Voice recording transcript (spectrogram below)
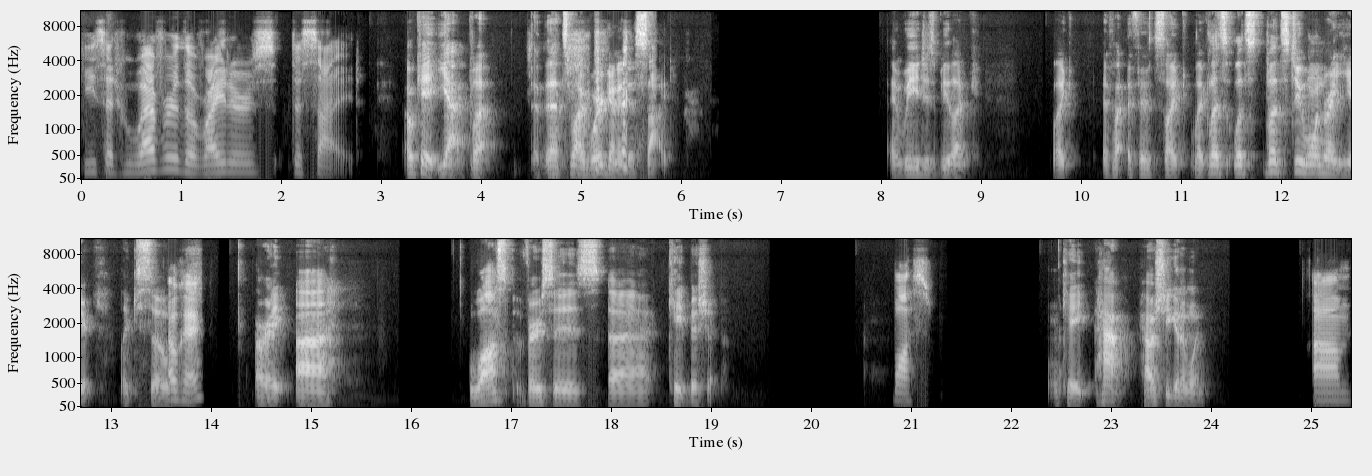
He said whoever the writers decide. Okay, yeah, but th- that's why we're gonna decide. And we just be like, like if I- if it's like like let's let's let's do one right here. Like so. Okay. All right. Uh, Wasp versus uh Kate Bishop. Boss. Okay, how how's she gonna win? Um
